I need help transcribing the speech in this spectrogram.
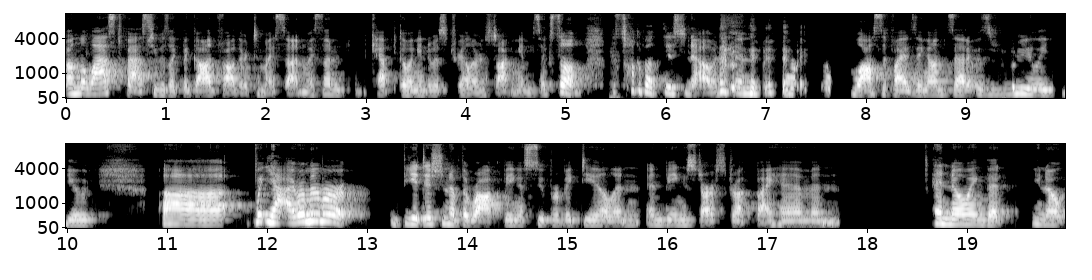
on the last fast. He was like the godfather to my son. My son kept going into his trailer and stalking him. He's like, "Sung, let's talk about this now." And, and philosophizing on set. It was really cute. Uh, but yeah, I remember the addition of The Rock being a super big deal, and and being starstruck by him, and and knowing that you know,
